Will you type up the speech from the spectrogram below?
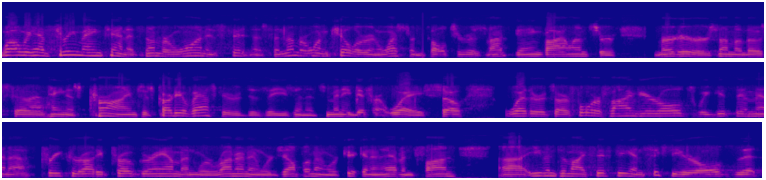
Well, we have three main tenets. Number one is fitness. The number one killer in Western culture is not gang violence or murder or some of those uh, heinous crimes. It's cardiovascular disease in its many different ways. So whether it's our four or five year olds, we get them in a pre karate program and we're running and we're jumping and we're kicking and having fun. Uh, even to my 50 and 60 year olds that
